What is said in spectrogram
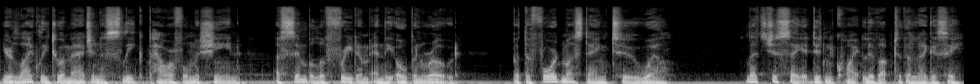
you're likely to imagine a sleek, powerful machine, a symbol of freedom and the open road. But the Ford Mustang II, well, let's just say it didn't quite live up to the legacy.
